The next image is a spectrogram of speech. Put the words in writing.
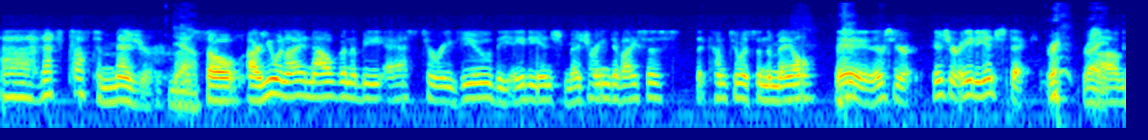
uh, that's tough to measure. Yeah. Uh, so, are you and I now going to be asked to review the 80-inch measuring devices that come to us in the mail? Hey, there's your here's your 80-inch stick. right. Um,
